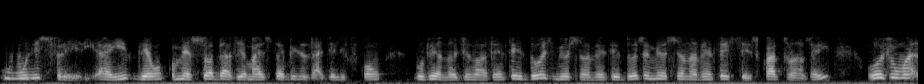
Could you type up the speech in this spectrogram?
o Muniz Freire. Aí deu, começou a haver mais estabilidade. Ele ficou governou de 92, 1892 a 1896, quatro anos. Aí houve uma.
